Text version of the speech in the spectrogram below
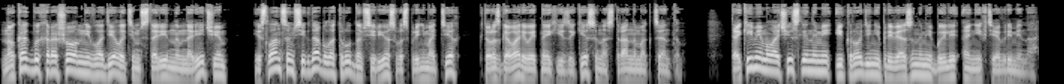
Но как бы хорошо он не владел этим старинным наречием, исландцам всегда было трудно всерьез воспринимать тех, кто разговаривает на их языке с иностранным акцентом. Такими малочисленными и к родине привязанными были они в те времена.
